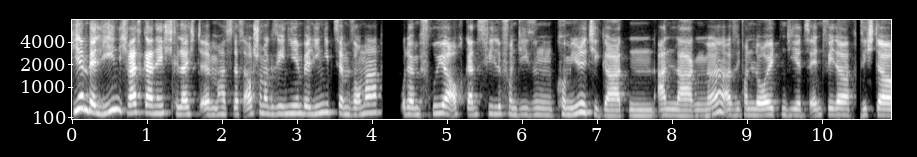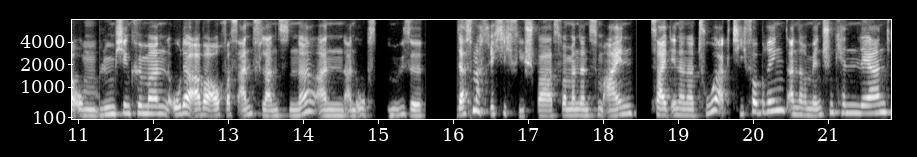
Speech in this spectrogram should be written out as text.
Hier in Berlin, ich weiß gar nicht, vielleicht ähm, hast du das auch schon mal gesehen, hier in Berlin gibt es ja im Sommer oder im Frühjahr auch ganz viele von diesen Community-Garten-Anlagen, ne? Also von Leuten, die jetzt entweder sich da um Blümchen kümmern oder aber auch was anpflanzen, ne? An, an Obst Gemüse. Das macht richtig viel Spaß, weil man dann zum einen Zeit in der Natur aktiv verbringt, andere Menschen kennenlernt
